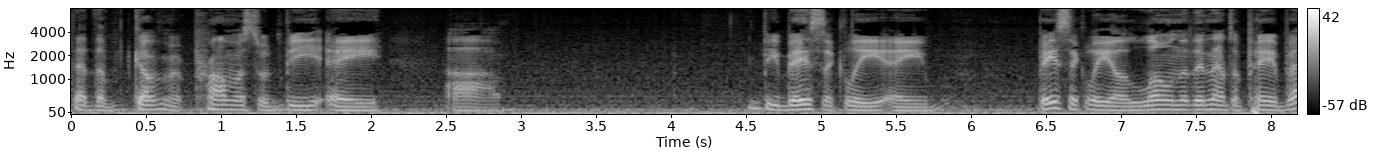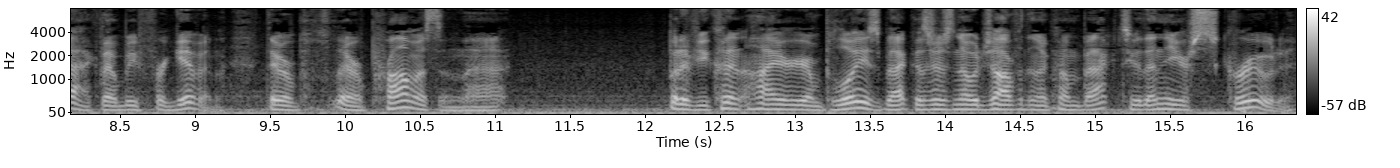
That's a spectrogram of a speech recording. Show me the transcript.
that the government promised would be a uh, be basically a basically a loan that they didn't have to pay back that would be forgiven. They were they were promising that, but if you couldn't hire your employees back because there's no job for them to come back to, then you're screwed.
